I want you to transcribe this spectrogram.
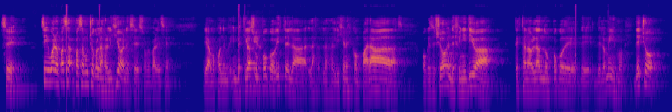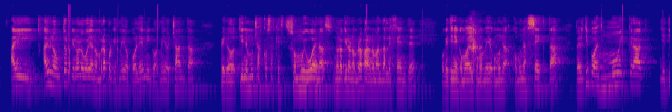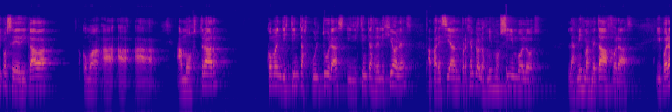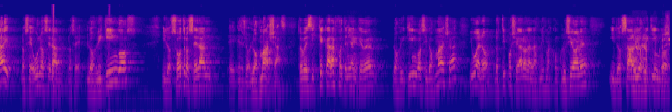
Sí. Sí, bueno, pasa, pasa mucho con las religiones eso, me parece. Digamos, cuando investigas un poco, viste, las religiones comparadas o qué sé yo, en definitiva te están hablando un poco de, lo mismo. De hecho, hay, hay un autor que no lo voy a nombrar porque es medio polémico, es medio chanta, pero tiene muchas cosas que son muy buenas. No lo quiero nombrar para no mandarle gente, porque tiene como ahí como medio como una, como una secta, pero el tipo es muy crack y el tipo se dedicaba como a, a mostrar cómo en distintas culturas y distintas religiones aparecían, por ejemplo, los mismos símbolos, las mismas metáforas. Y por ahí, no sé, unos eran, no sé, los vikingos y los otros eran, eh, qué sé yo, los mayas. Entonces decís, ¿qué carajo tenían que ver los vikingos y los mayas? Y bueno, los tipos llegaron a las mismas conclusiones y los sabios vikingos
